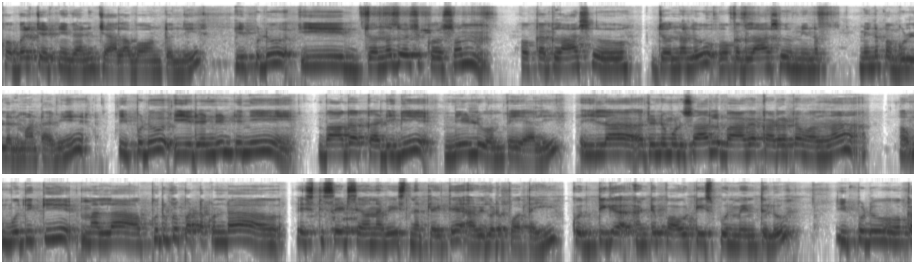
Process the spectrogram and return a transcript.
కొబ్బరి చట్నీ కానీ చాలా బాగుంటుంది. ఇప్పుడు ఈ జొన్న దోశ కోసం ఒక గ్లాసు జొన్నలు ఒక గ్లాసు మినప మినపగుళ్ళు అనమాట అవి. ఇప్పుడు ఈ రెండింటిని బాగా కడిగి నీళ్ళు వంపేయాలి. ఇలా రెండు మూడు సార్లు బాగా కడగటం వలన మురికి మళ్ళా పురుగు పట్టకుండా పెస్టిసైడ్స్ ఏమైనా వేసినట్లయితే అవి కూడా పోతాయి. కొద్దిగా అంటే పావు టీ స్పూన్ మెంతులు. ఇప్పుడు ఒక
